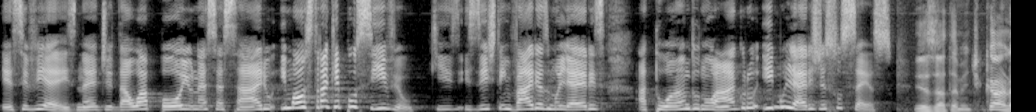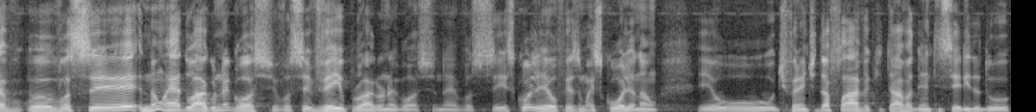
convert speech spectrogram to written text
esse viés né? de dar o apoio necessário e mostrar que é possível, que existem várias mulheres atuando no agro e mulheres de sucesso. Exatamente. Carla, você não é do agronegócio, você veio para o agronegócio, né? você escolheu, fez uma escolha, não eu, diferente da Flávia, que estava dentro, inserida do,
